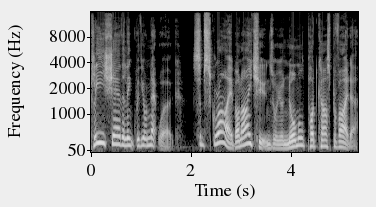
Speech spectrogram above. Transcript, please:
please share the link with your network. Subscribe on iTunes or your normal podcast provider.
